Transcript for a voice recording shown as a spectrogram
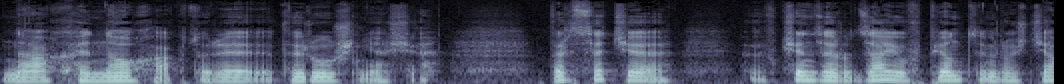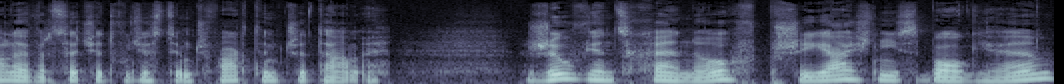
na Henocha, który wyróżnia się. W wersecie w Księdze Rodzaju w piątym rozdziale, w wersecie 24 czytamy – Żył więc Henoch w przyjaźni z Bogiem,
